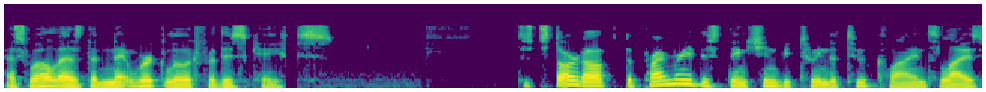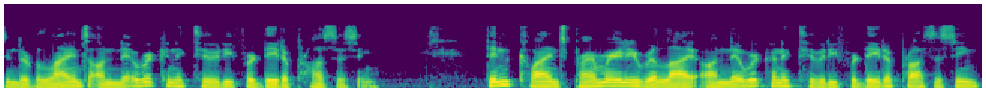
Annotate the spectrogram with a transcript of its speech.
as well as the network load for this case. To start off, the primary distinction between the two clients lies in their reliance on network connectivity for data processing. Thin clients primarily rely on network connectivity for data processing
